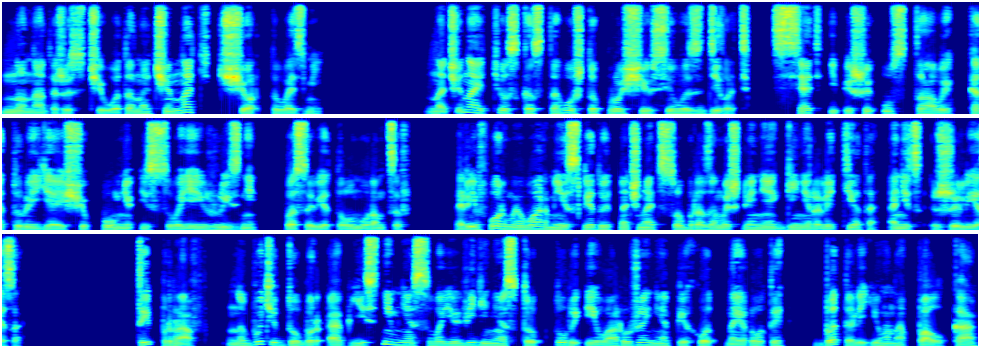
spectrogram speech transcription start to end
Но надо же с чего-то начинать, черт возьми. Начинай, тезка, с того, что проще всего сделать. Сядь и пиши уставы, которые я еще помню из своей жизни, посоветовал Муромцев. Реформы в армии следует начинать с образа мышления генералитета, а не с железа. Ты прав, но будь добр, объясни мне свое видение структуры и вооружения пехотной роты, батальона, полка,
